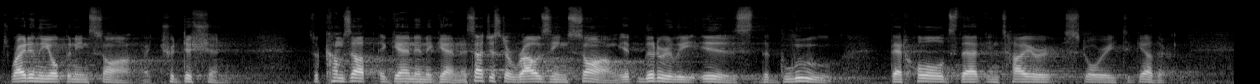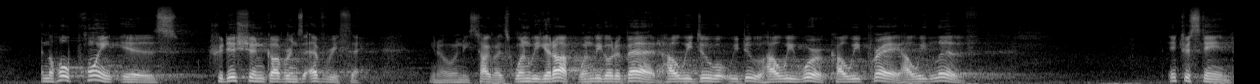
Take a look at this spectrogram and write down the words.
it's right in the opening song, like tradition. So it comes up again and again. It's not just a rousing song, it literally is the glue that holds that entire story together. And the whole point is tradition governs everything. You know, when he's talking about it's when we get up, when we go to bed, how we do what we do, how we work, how we pray, how we live. Interesting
